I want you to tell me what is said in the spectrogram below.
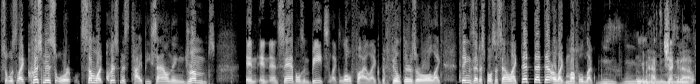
So it's like Christmas or somewhat Christmas typey sounding drums and, and, and samples and beats like lo-fi, like the filters are all like things that are supposed to sound like that that that or like muffled like I'm gonna have to check it out.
